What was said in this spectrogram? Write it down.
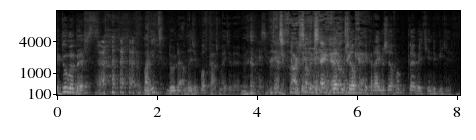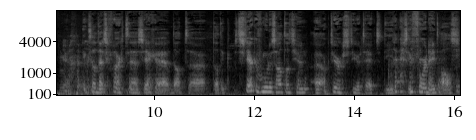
Ik doe mijn best, maar niet door de, aan deze podcast mee te werken. Desgevraagd zal ik ik, zeggen werk dat mezelf, ik... ik rij mezelf ook een klein beetje in de wielen. Ik zal desgevraagd eh, zeggen dat, eh, dat ik sterke vermoedens had dat je een eh, acteur gestuurd hebt die zich voordeed als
